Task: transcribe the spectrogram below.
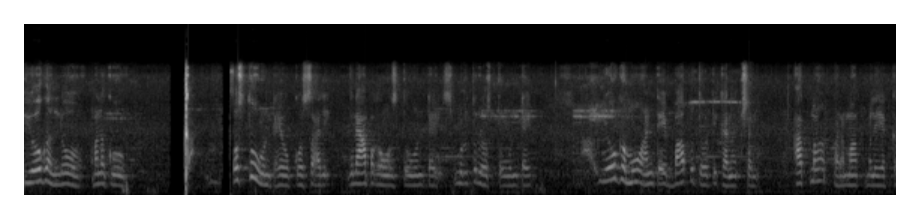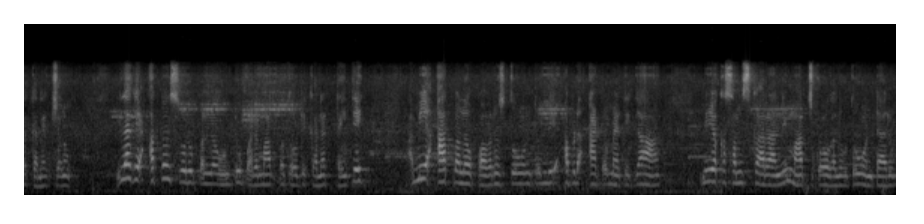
యోగంలో మనకు వస్తూ ఉంటాయి ఒక్కోసారి జ్ఞాపకం వస్తూ ఉంటాయి స్మృతులు వస్తూ ఉంటాయి. యోగము అంటే బాపుతోటి కనెక్షన్ ఆత్మ పరమాత్మల యొక్క కనెక్షను ఇలాగే ఆత్మస్వరూపంలో ఉంటూ పరమాత్మతోటి కనెక్ట్ అయితే మీ ఆత్మలో పవర్ వస్తూ ఉంటుంది. అప్పుడు ఆటోమేటిక్గా మీ యొక్క సంస్కారాన్ని మార్చుకోగలుగుతూ ఉంటారు.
